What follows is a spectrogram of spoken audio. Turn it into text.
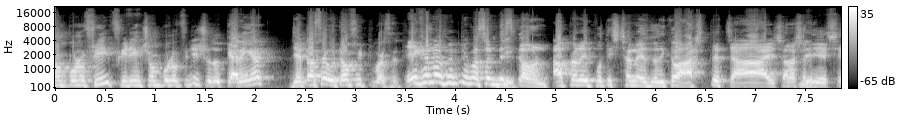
সম্পূর্ণ ফ্রি ফিটিং সম্পূর্ণ ফ্রি শুধু ক্যারিং এর যেটা আছে ওটাও ফিফটি পার্সেন্ট এখানেও ফিফটি পার্সেন্ট ডিসকাউন্ট আপনার এই প্রতিষ্ঠানে যদি কেউ আসতে চায় সরাসরি এসে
